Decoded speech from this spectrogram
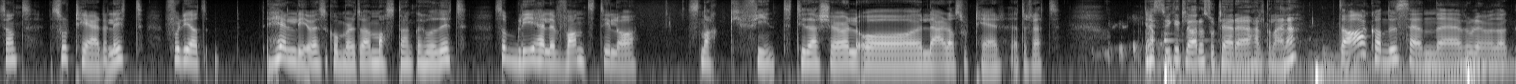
Sant? Sorter det litt. Fordi at hele livet så kommer det til å være masse tanker i hodet ditt. Så bli heller vant til å snakke fint til deg sjøl og lære deg å sortere, rett og slett. Hvis du ikke klarer å sortere helt alene. Da kan du sende problemet,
